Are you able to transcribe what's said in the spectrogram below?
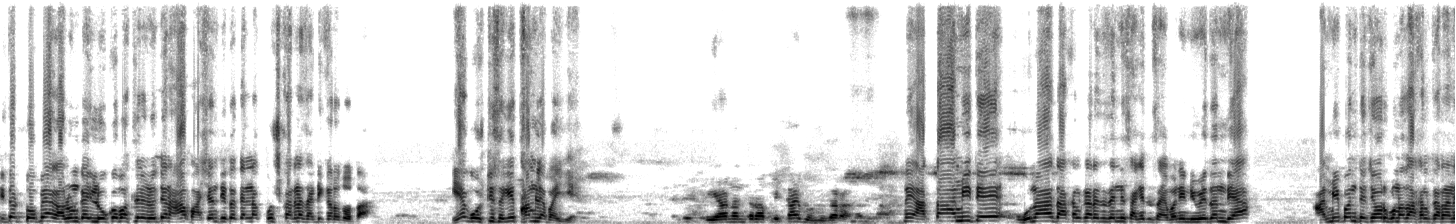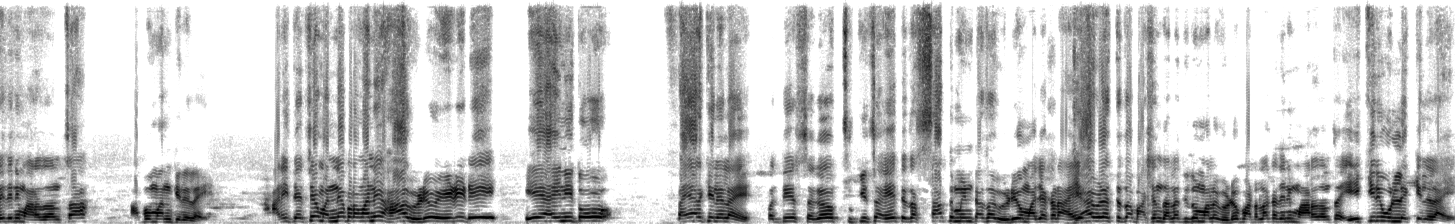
तिथं टोप्या घालून काही लोक बसलेले होते आणि हा भाषण तिथं त्यांना खुश करण्यासाठी करत होता. या गोष्टी सगळी थांबल्या पाहिजे. यानंतर आपली काय भूमिका राहणार? नाही आता आम्ही ते गुन्हा दाखल करायचं त्यांनी सांगितलं साहेबांनी निवेदन द्या. आम्ही पण त्याच्यावर गुन्हा दाखल करणार नाही त्यांनी महाराजांचा अपमान केलेला आहे. आणि त्याच्या म्हणण्याप्रमाणे हा व्हिडिओ एडिट आहे ए आयनी तो तयार केलेला आहे. पण ते सगळं चुकीचं आहे त्याचा सात मिनिटाचा व्हिडिओ माझ्याकडे आहे. यावेळेस त्याचा भाषण झाला तिथून मला व्हिडिओ पाठवला का त्यांनी महाराजांचा एकेरी उल्लेख केलेला आहे.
